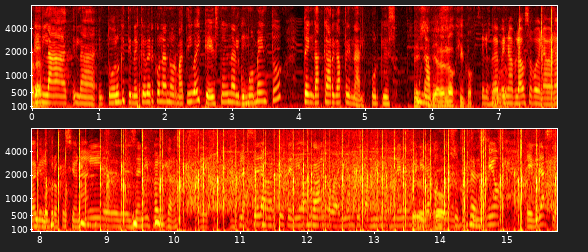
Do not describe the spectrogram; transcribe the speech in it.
en, la, en, todo lo que tiene que ver con la normativa y que esto en algún momento tenga carga penal, porque es una lógico. Se les voy a pedir un aplauso porque la verdad que lo profesional de Jennifer... Eh, Un placer haberte tenido acá, lo valiente también de Ornella en venir a contar su testimonio. Eh, gracias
